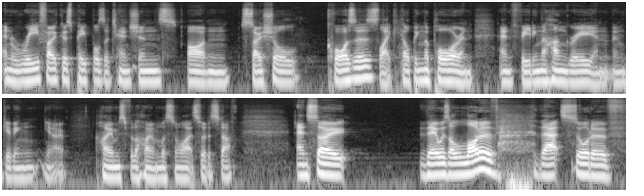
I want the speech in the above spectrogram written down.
and refocus people's attentions on social causes like helping the poor and and feeding the hungry and, and giving you know homes for the homeless and all that sort of stuff. And so there was a lot of that sort of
